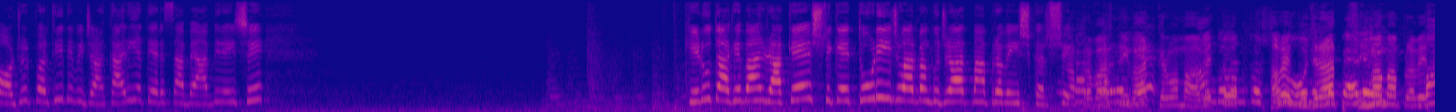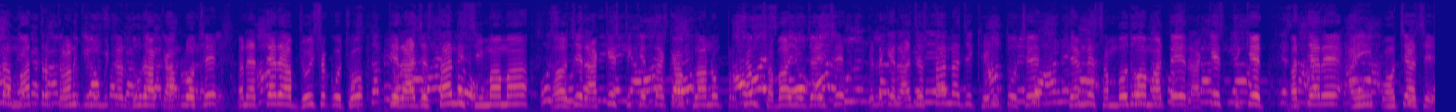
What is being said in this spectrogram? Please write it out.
બોર્ડર પરથી તેવી જાણકારી અત્યારે સામે આવી રહી છે. ખેડૂત આગેવાન રાકેશ કે થોડી જ વારમાં ગુજરાતમાં પ્રવેશ કરશે. ના પ્રવાસની વાત કરવામાં આવે તો હવે ગુજરાત સીમામાં પ્રવેશતા માત્ર ત્રણ કિલોમીટર દૂર આ કાફલો છે અને અત્યારે આપ જોઈ શકો છો કે રાજસ્થાનની સીમામાં જે રાકેશ ટિકેતના કાફલાનો પ્રથમ સભા યોજાઈ છે એટલે કે રાજસ્થાનના જે ખેડૂતો છે તેમને સંબોધવા માટે રાકેશ ટિકેત અત્યારે અહીં પહોંચ્યા છે.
